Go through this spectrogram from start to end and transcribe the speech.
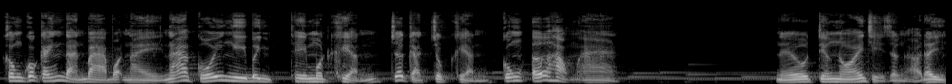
không có cánh đàn bà bọn này nã cối nghi binh thì một khiển chứ cả chục khiển cũng ớ họng à. Nếu tiếng nói chỉ dừng ở đây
